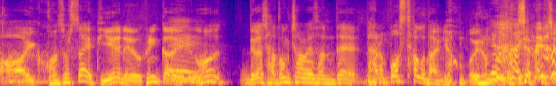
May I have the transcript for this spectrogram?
아, 이거 건설사의 비애네요. 그러니까 네. 어, 내가 자동차 회사인데 나는 버스 타고 다녀. 뭐 이런 거죠. 그렇죠.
